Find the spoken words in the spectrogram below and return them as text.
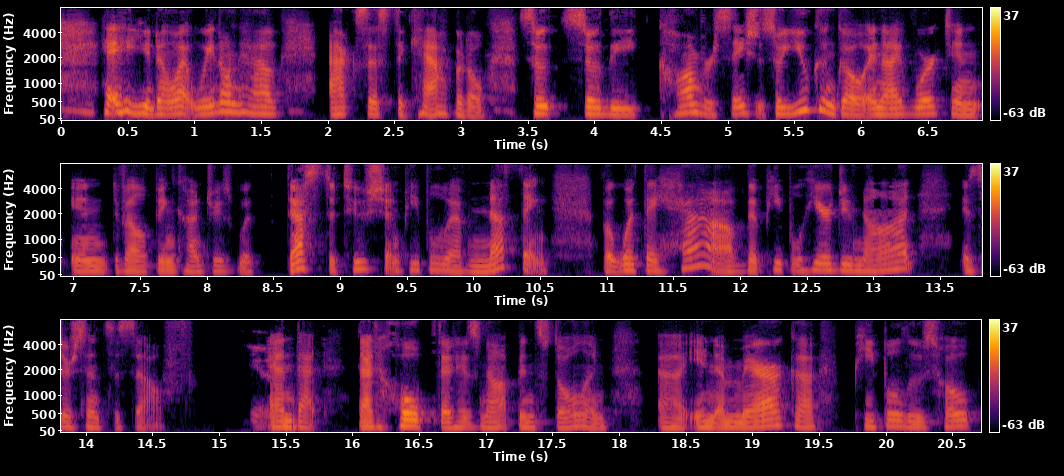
hey, you know what? We don't have access to capital. So, so the conversation. So you can go, and I've worked in in developing countries with destitution, people who have nothing, but what they have that people here do not is their sense of self, yeah. and that that hope that has not been stolen uh, in America, people lose hope,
